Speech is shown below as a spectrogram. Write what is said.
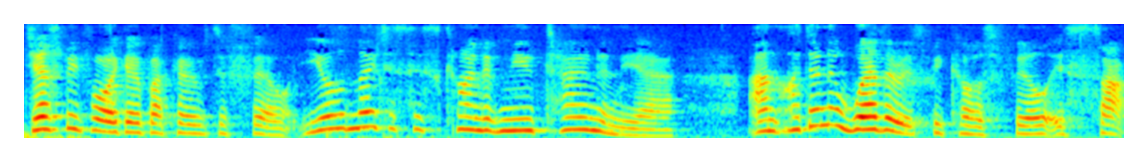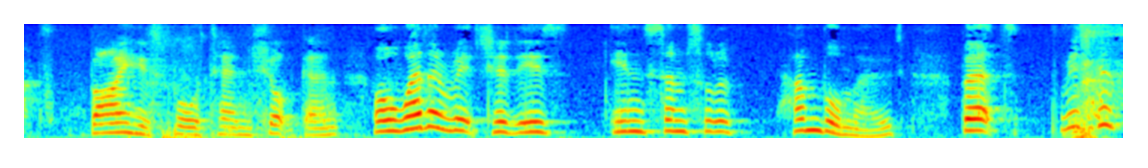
Just before I go back over to Phil, you'll notice this kind of new tone in the air. And I don't know whether it's because Phil is sat by his 410 shotgun or whether Richard is in some sort of humble mode. But Richard's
